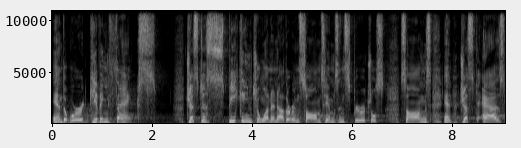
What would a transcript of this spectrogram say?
and the word giving thanks. Just as speaking to one another in psalms, hymns, and spiritual songs, and just as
